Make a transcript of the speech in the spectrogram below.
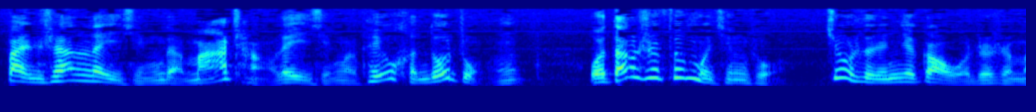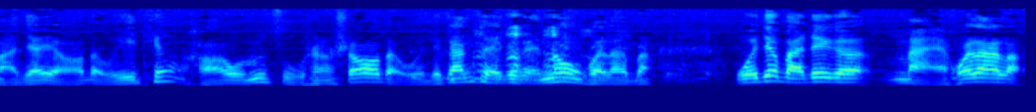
半山类型的、马场类型的，它有很多种。我当时分不清楚，就是人家告诉我这是马家窑的，我一听好，我们祖上烧的，我就干脆就给弄回来吧，我就把这个买回来了。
